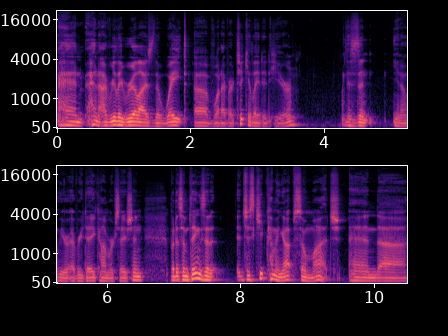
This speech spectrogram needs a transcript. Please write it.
and and I really realized the weight of what I've articulated here. This isn't you know your everyday conversation, but it's some things that just keep coming up so much, and. Uh,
